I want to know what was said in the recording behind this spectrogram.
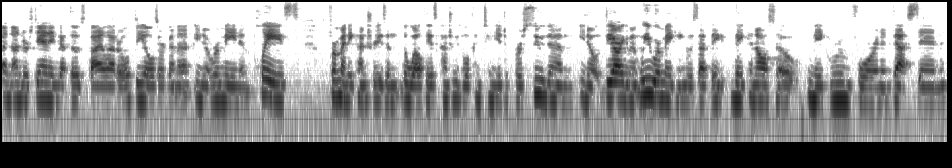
an understanding that those bilateral deals are going to, you know, remain in place for many countries and the wealthiest countries will continue to pursue them. You know the argument we were making was that they, they can also make room for and invest in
